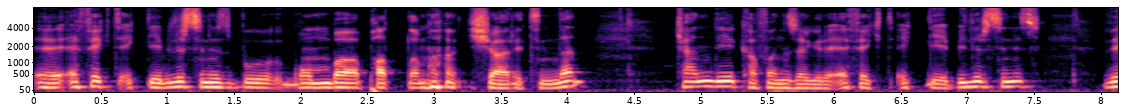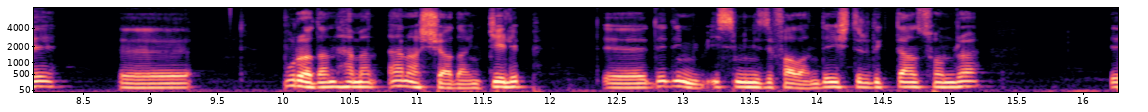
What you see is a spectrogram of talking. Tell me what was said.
e, efekt ekleyebilirsiniz bu bomba patlama işaretinden. Kendi kafanıza göre efekt ekleyebilirsiniz ve e, buradan hemen en aşağıdan gelip e, dediğim gibi isminizi falan değiştirdikten sonra e,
